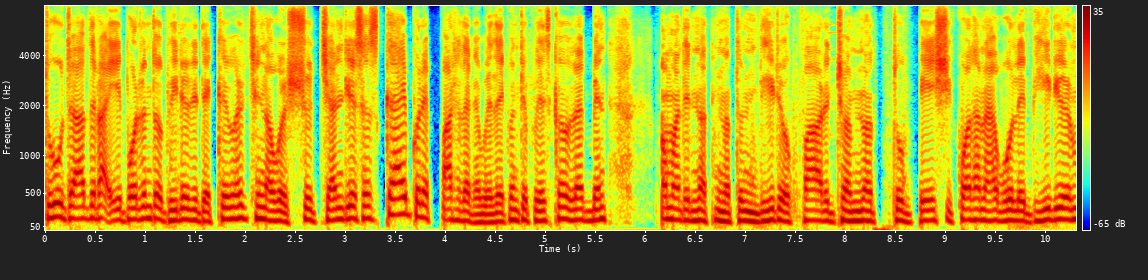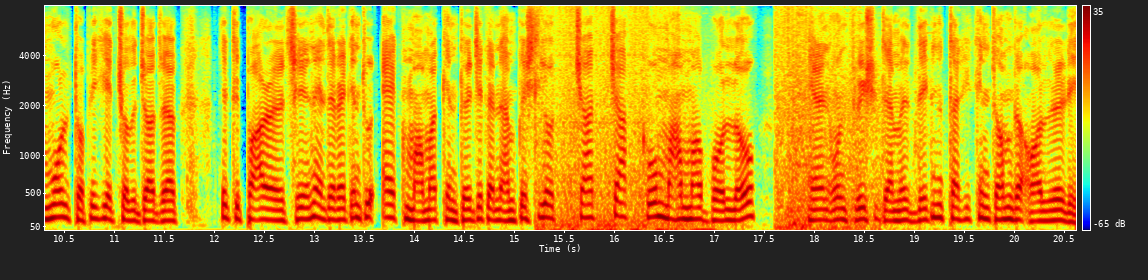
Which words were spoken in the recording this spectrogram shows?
তো যারা যারা এই পর্যন্ত ভিডিওটি দেখতে পাচ্ছেন অবশ্যই চ্যানেলটি সাবস্ক্রাইব করে পাশে থাকবে দেখুন প্রেস করে রাখবেন। আমাদের নতুন নতুন ভিডিও পাওয়ার জন্য তো বেশি কথা না বলে ভিডিওর মূল টপিকে চলে যাওয়া যাক। একটি পাওয়ার রয়েছে এদের কিন্তু এক মামা কিন্তু জায়গায় নাম পেয়েছিল চার চাকু মামা বলল। হ্যাঁ উনত্রিশ ড্যামেজ দেখুন, তাকে কিন্তু আমরা অলরেডি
